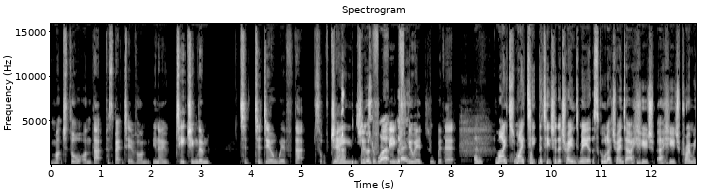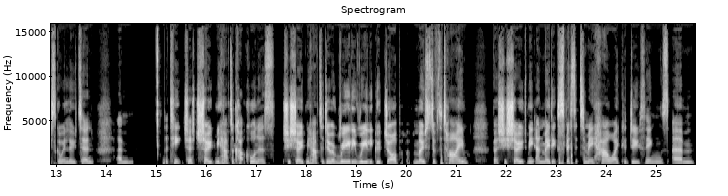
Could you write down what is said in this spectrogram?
much thought on that perspective on you know teaching them to to deal with that sort of change yeah, and being fluid with it. And my my te- the teacher that trained me at the school I trained at a huge a huge primary school in Luton. Um, the teacher showed me how to cut corners. She showed me how to do a really, really good job most of the time, but she showed me and made explicit to me how I could do things um,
